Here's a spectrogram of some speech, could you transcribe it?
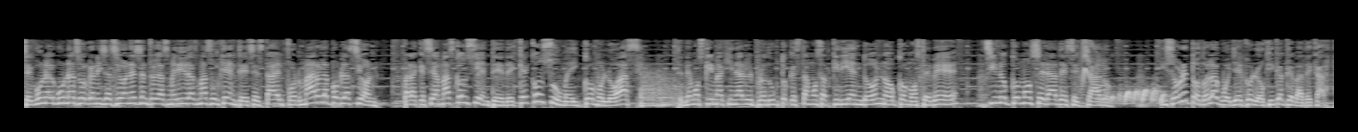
Según algunas organizaciones, entre las medidas más urgentes está el formar a la población para que sea más consciente de qué consume y cómo lo hace. Tenemos que imaginar el producto que estamos adquiriendo, no cómo se ve, sino cómo será desechado. Y sobre todo la huella ecológica que va a dejar.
